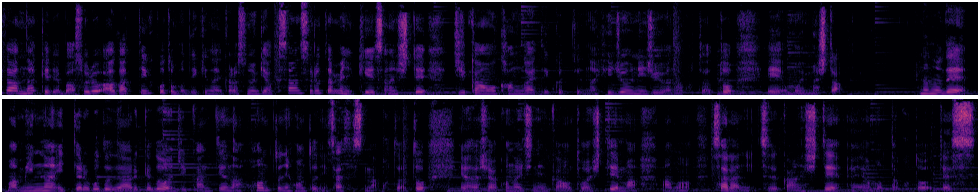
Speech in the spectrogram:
がなければそれを上がっていくこともできないからその逆算するために計算して時間を考えていくっていうのは非常に重要なことだと、えー、思いました。なので、まあ、みんな言ってることであるけど時間っていうのは本当に本当に大切なことだと私はこの1年間を通して、まあ、あのさらに痛感して、え、思ったことです。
